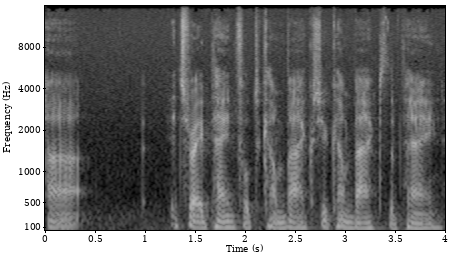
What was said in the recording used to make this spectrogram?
uh, it's very painful to come back because you come back to the pain.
